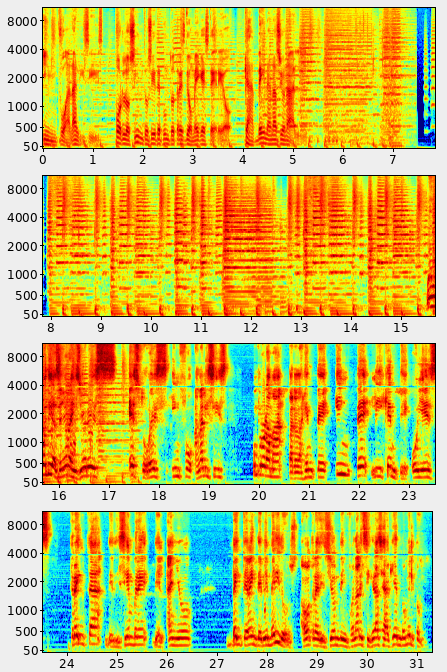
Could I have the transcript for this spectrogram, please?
Infoanálisis por los 107.3 de Omega Estéreo, cadena nacional. Muy buen día, señoras y señores. Esto es Infoanálisis, un programa para la gente inteligente. Hoy es 30 de diciembre del año 2020. Bienvenidos a otra edición de Infoanálisis. Gracias a quien, Don Milton.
